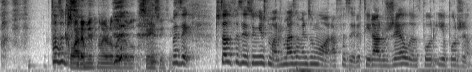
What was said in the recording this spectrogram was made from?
Estás a? Claramente não é relatable. Sim, sim, sim. Mas é que tu estás a fazer as unhas, demoras mais ou menos uma hora a fazer, a tirar o gel a pôr, e a pôr gel.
